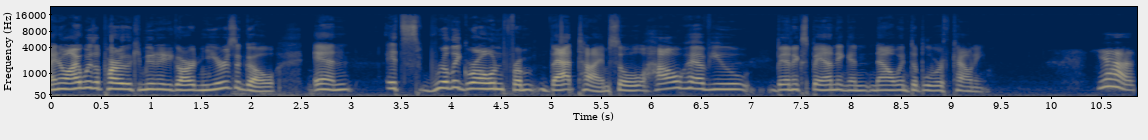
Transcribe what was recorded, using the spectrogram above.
I know I was a part of the community garden years ago, and it's really grown from that time. So, how have you been expanding and now into Blue Earth County? Yeah,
